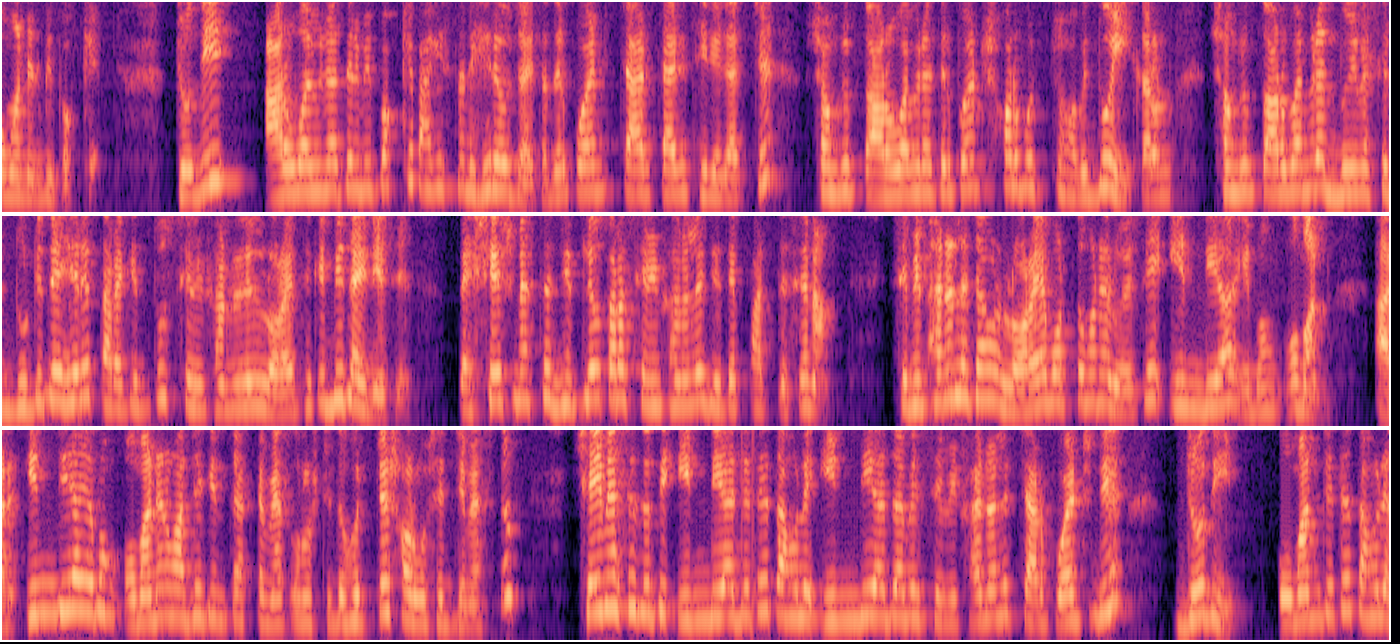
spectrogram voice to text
ওমানের বিপক্ষে। যদি আরব আমিরাতের বিপক্ষে পাকিস্তান হেরেও যায়, তাদের পয়েন্ট চার চারই থেকে যাচ্ছে, সংযুক্ত আরব আমিরাতের পয়েন্ট সর্বোচ্চ হবে দুই, কারণ সংযুক্ত আরব আমিরাত দুই ম্যাচের দুটিতে হেরে তারা কিন্তু সেমিফাইনালের লড়াই থেকে বিদায় নিয়েছে। তাই শেষ ম্যাচটা জিতলেও তারা সেমিফাইনালে যেতে পারতেছে না। সেমিফাইনালে যাওয়ার লড়াই বর্তমানে রয়েছে ইন্ডিয়া এবং ওমান। আর ইন্ডিয়া এবং ওমানের মাঝে কিন্তু একটা ম্যাচ অনুষ্ঠিত হচ্ছে, সর্বশেষ যে ম্যাচটা সেই ম্যাচে যদি ইন্ডিয়া জেতে, তাহলে ইন্ডিয়া যাবে সেমিফাইনালে চার পয়েন্ট নিয়ে। যদি ওমান জেতে, তাহলে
